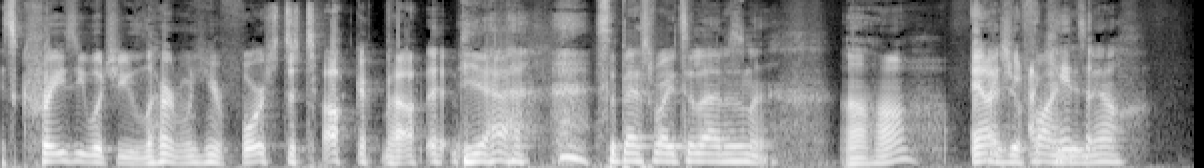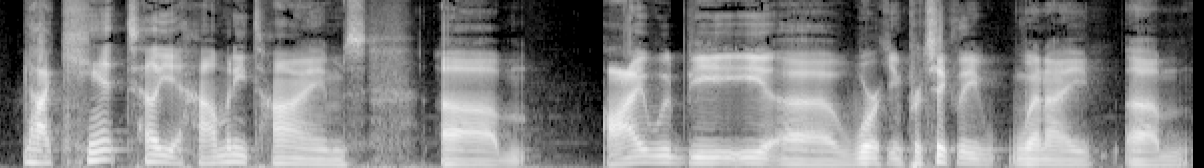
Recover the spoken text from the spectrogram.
it's crazy what you learn when you're forced to talk about it. Yeah, it's the best way to learn, isn't it? Uh huh. And As I, you're finding now. I can't tell you how many times um, I would be uh, working, particularly when I um,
